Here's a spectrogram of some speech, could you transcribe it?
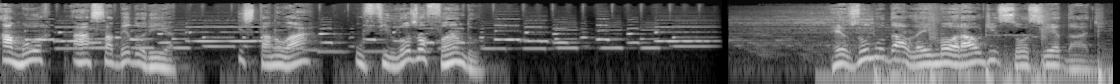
Amor à sabedoria. Está no ar o Filosofando. Resumo da Lei Moral de Sociedade.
